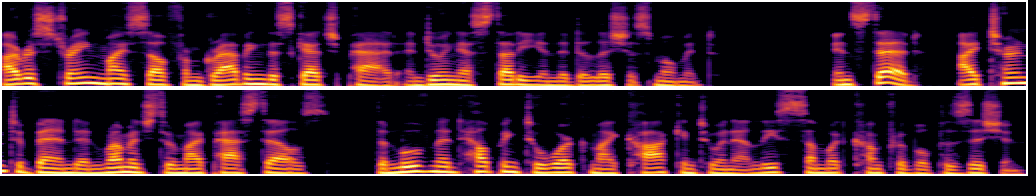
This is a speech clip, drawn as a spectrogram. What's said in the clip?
I restrained myself from grabbing the sketch pad and doing a study in the delicious moment. Instead, I turned to bend and rummage through my pastels, the movement helping to work my cock into an at least somewhat comfortable position.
